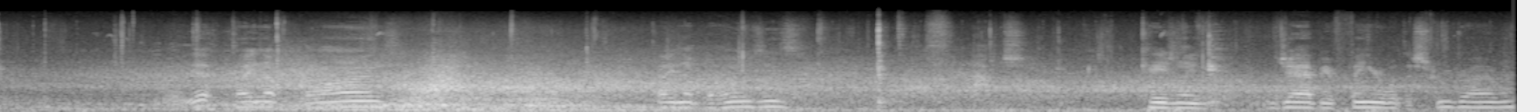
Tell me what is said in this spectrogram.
But yep, tighten up the lines. Tighten up the hoses occasionally jab your finger with a screwdriver.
